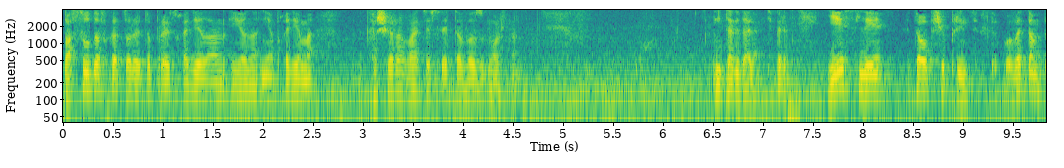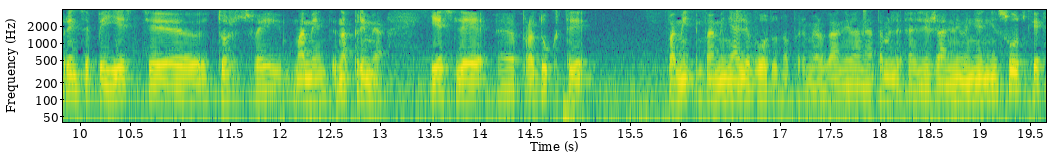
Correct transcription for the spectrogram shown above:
Посуда, в которой это происходило, ее необходимо кашировать, если это возможно. И так далее. Теперь, если это общий принцип такой, в этом принципе есть э, тоже свои моменты. Например, если э, продукты поменяли воду, например, да, они, там лежали не, не сутки,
